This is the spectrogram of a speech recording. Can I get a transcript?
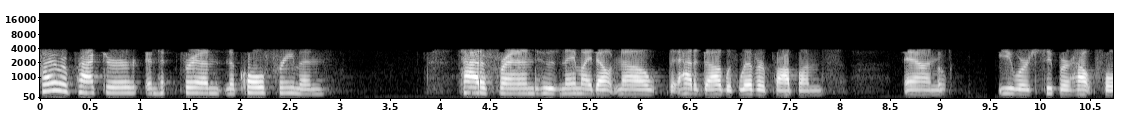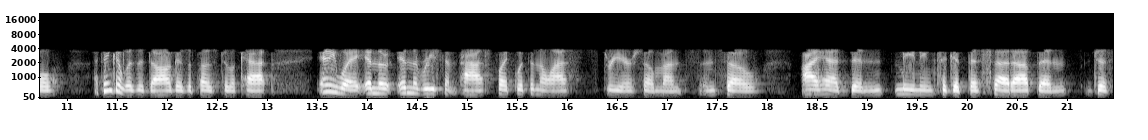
chiropractor and friend Nicole Freeman had a friend whose name I don't know that had a dog with liver problems, and okay. you were super helpful. I think it was a dog as opposed to a cat. Anyway, in the in the recent past, like within the last three or so months, and so I had been meaning to get this set up and just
